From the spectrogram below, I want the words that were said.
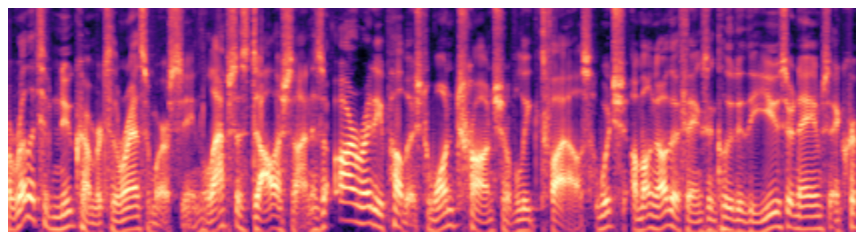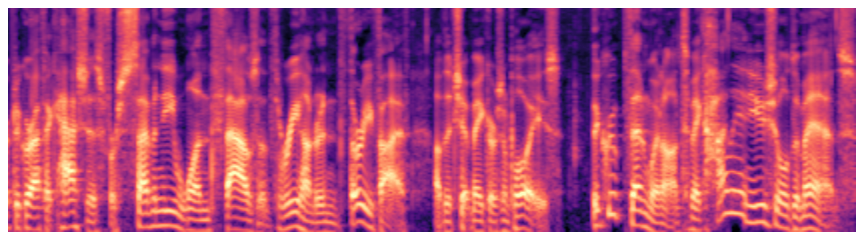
A relative newcomer to the ransomware scene, Lapsus Sign has already published one tranche of leaked files, which, among other things, included the usernames and cryptographic hashes for 71,335 of the chipmaker's employees. The group then went on to make highly unusual demands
